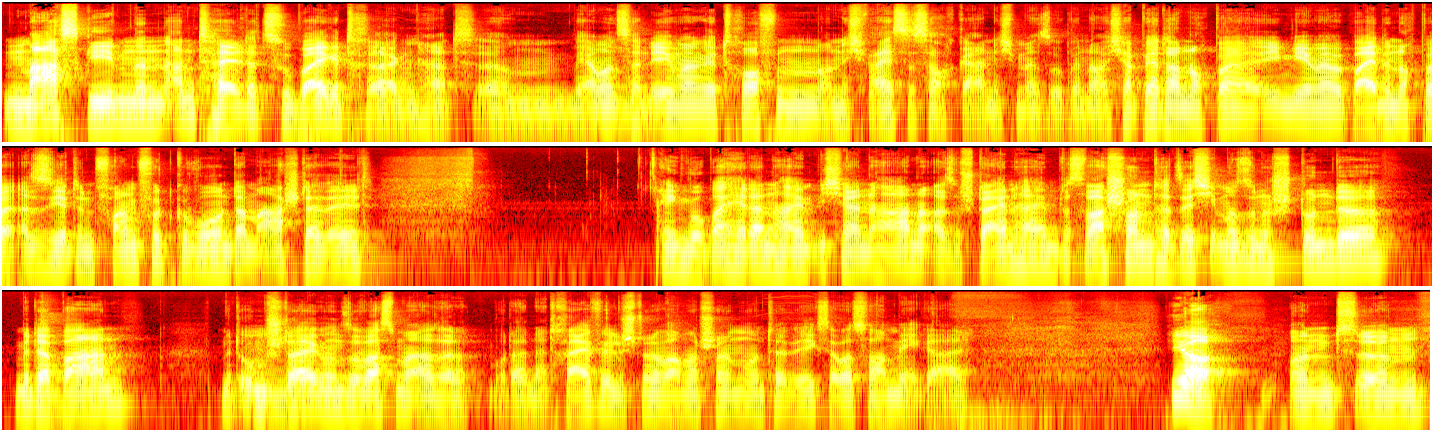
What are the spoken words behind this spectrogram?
einen maßgebenden Anteil dazu beigetragen hat. Ähm, wir haben uns dann mhm. irgendwann getroffen und ich weiß es auch gar nicht mehr so genau. Ich habe ja dann noch bei, irgendwie haben wir beide noch bei, also sie hat in Frankfurt gewohnt, am Arsch der Welt. Irgendwo bei Heddernheim, ich ja in Hahn, also Steinheim. Das war schon tatsächlich immer so eine Stunde mit der Bahn, mit mhm. Umsteigen mhm. und sowas mal. Also, oder eine Dreiviertelstunde war man schon immer unterwegs, aber es war mir egal. Ja, und ähm,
